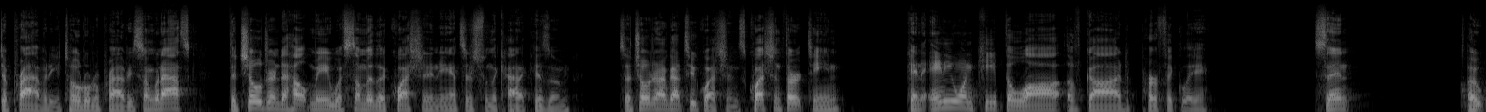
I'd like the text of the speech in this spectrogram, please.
depravity, total depravity. So, I'm going to ask the children to help me with some of the question and answers from the catechism. So, children, I've got two questions. Question 13 Can anyone keep the law of God perfectly? Sin. Oh.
